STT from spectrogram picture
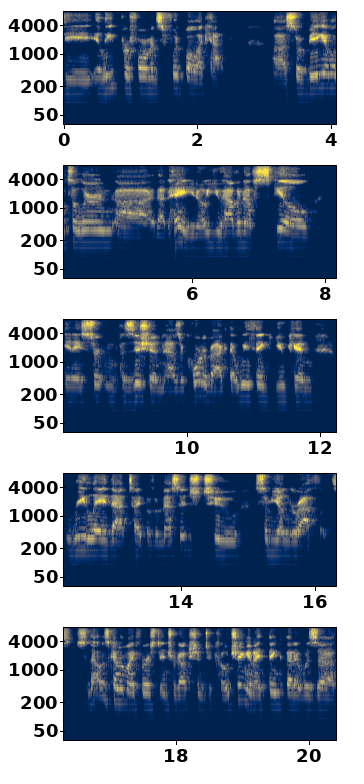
the elite performance football academy. Uh, so being able to learn uh, that, hey, you know, you have enough skill in a certain position as a quarterback that we think you can relay that type of a message to some younger athletes. So that was kind of my first introduction to coaching, and I think that it was a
